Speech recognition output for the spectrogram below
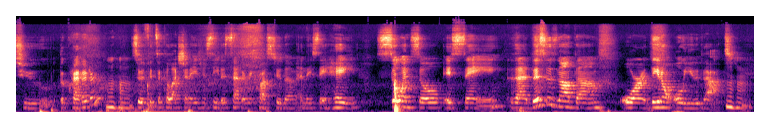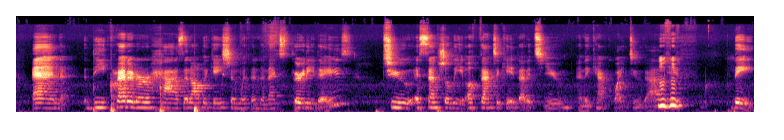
to the creditor. Mm-hmm. So if it's a collection agency they send a request to them and they say hey so and so is saying that this is not them or they don't owe you that. Mm-hmm. And the creditor has an obligation within the next 30 days to essentially authenticate that it's you and they can't quite do that mm-hmm. if they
